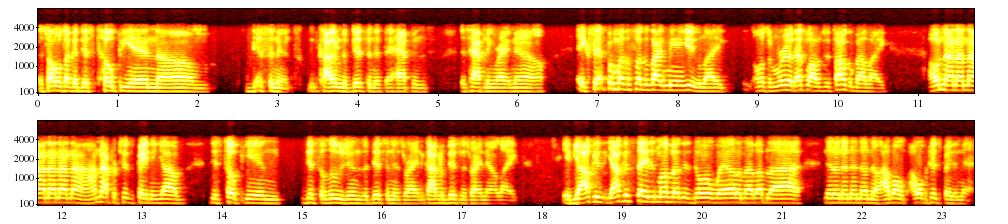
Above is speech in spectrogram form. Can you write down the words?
it's almost like a dystopian um, dissonance, cognitive dissonance that happens that's happening right now. Except for motherfuckers like me and you, like on some real. That's what I was just talking about. Like, oh no no no no no no, I'm not participating in y'all dystopian disillusions or dissonance right, and cognitive dissonance right now. Like, if y'all can y'all can say this motherfucker is doing well and blah blah blah. No no no no no no. I won't I won't participate in that.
